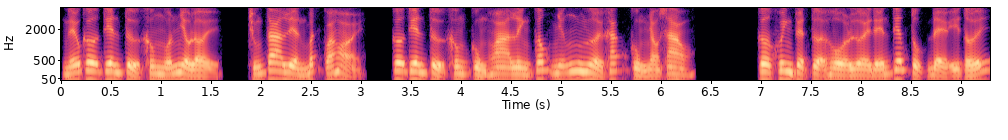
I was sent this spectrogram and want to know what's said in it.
nếu cơ tiên tử không muốn nhiều lời, chúng ta liền bất quá hỏi, cơ tiên tử không cùng hoa linh cốc những người khác cùng nhau sao. Cơ khuynh tuyệt tựa hồ lười đến tiếp tục để ý tới,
